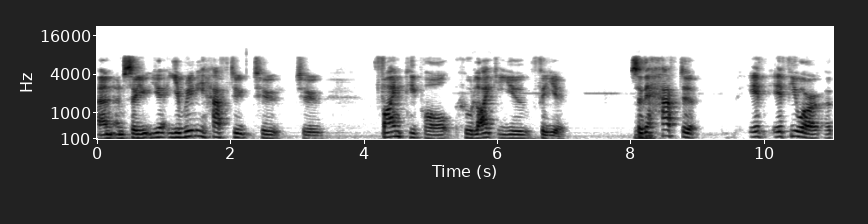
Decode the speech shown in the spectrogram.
and and so you you, you really have to to to find people who like you for you. So mm-hmm. they have to, if if you are a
